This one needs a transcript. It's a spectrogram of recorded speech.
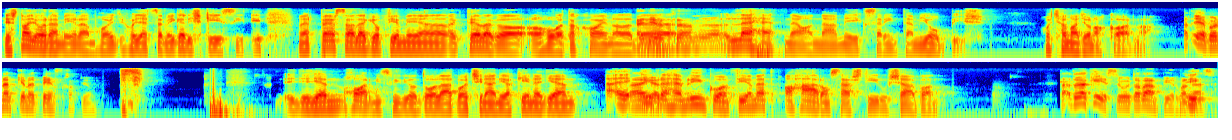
és nagyon remélem, hogy, hogy egyszer még el is készíti, mert persze a legjobb film jelenleg tényleg a, a Holtak hajnala, de lehetne annál még szerintem jobb is, hogyha nagyon akarna. Hát ebből nem kéne, hogy pénzt kapjon. egy, egy ilyen 30 millió dollárból csinálnia kéne egy ilyen Há, Abraham Lincoln filmet a 300 stílusában. Tehát olyan készült a vámpírvadász.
